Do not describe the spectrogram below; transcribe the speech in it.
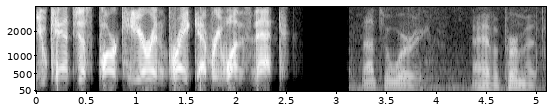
You can't just park here and break everyone's neck. Not to worry. I have a permit.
